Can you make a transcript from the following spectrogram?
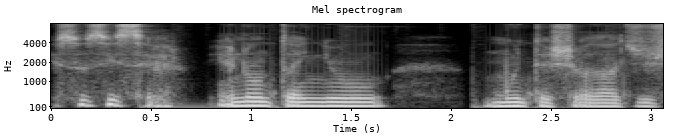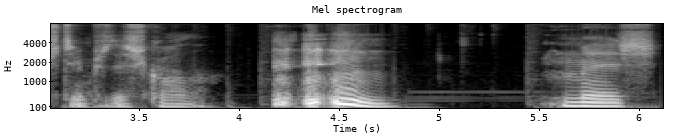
Eu sou sincero, eu não tenho muitas saudades dos tempos da escola. Mas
